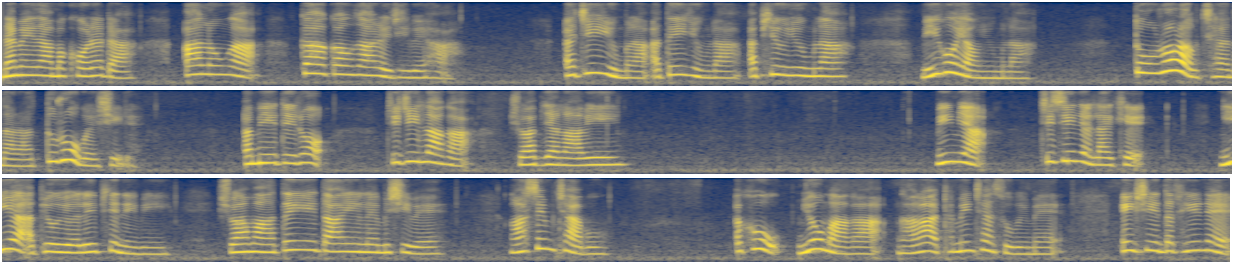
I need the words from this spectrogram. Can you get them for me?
နာမည်သာမခေါ်တတ်တာအားလုံးကကားကောင်းစားတွေကြီးပဲဟာအကြီးယူမလားအသေးယူမလားအဖြူယူမလားမိခိုရောင်ယူမလားသူတို့တော့ချမ်းသာတာသူတို့ပဲရှိတယ်အမေတေတော့ကြီးကြီးလှကရွာပြန်လာပြီးမိမြကြီးကြီးနဲ့လိုက်ခဲ့ညီကအပြိုရွယ်လေးဖြစ်နေပြီးရွာမှာတေးရင်သားရင်လည်းမရှိပဲငါစိတ်မချဘူး အခုမြို့မှာကငါကထမင်းချက်ဆိုပေမဲ့အိမ်ရှင်တထေးနဲ့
